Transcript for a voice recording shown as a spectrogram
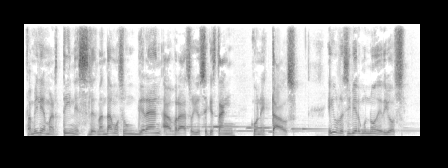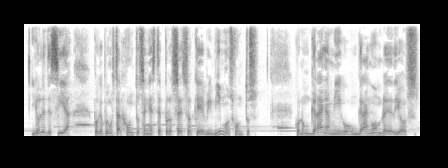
Familia Martínez, les mandamos un gran abrazo. Yo sé que están conectados. Ellos recibieron un no de Dios. Yo les decía, porque pudimos estar juntos en este proceso que vivimos juntos, con un gran amigo, un gran hombre de Dios,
